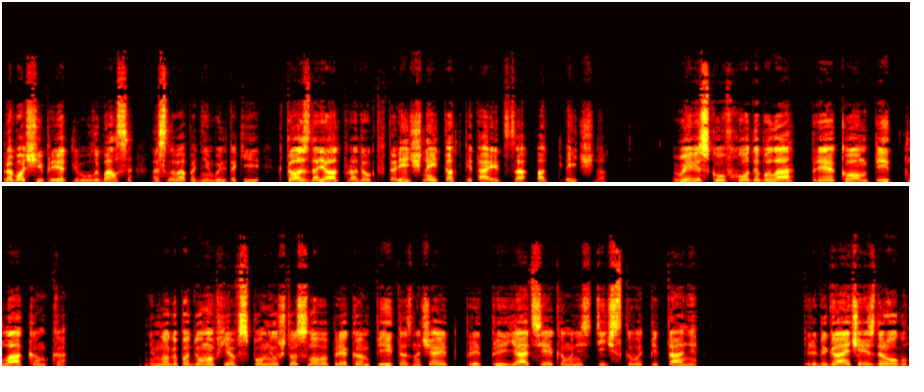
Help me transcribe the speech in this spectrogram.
Рабочий приветливо улыбался, а слова под ним были такие. «Кто сдает продукт вторичный, тот питается отлично». Вывеска у входа была «Прекомпит-лакомка». Немного подумав, я вспомнил, что слово «прекомпит» означает «предприятие коммунистического питания». Перебегая через дорогу,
